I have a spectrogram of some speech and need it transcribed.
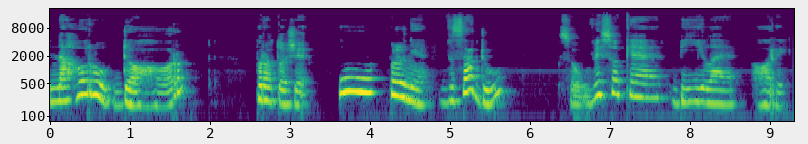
nahoru do hor, protože úplně vzadu jsou vysoké bílé hory.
